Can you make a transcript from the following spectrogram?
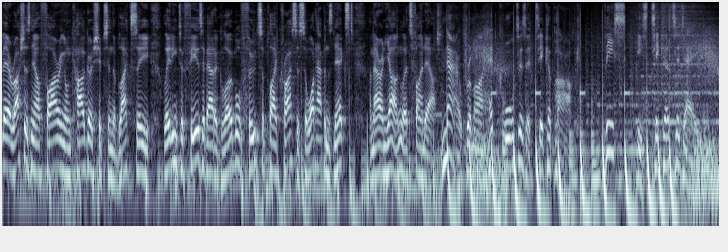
there, Russia's now firing on cargo ships in the Black Sea, leading to fears about a global food supply crisis. So, what happens next? I'm Aaron Young. Let's find out. Now, from our headquarters at Ticker Park, this is Ticker Today.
